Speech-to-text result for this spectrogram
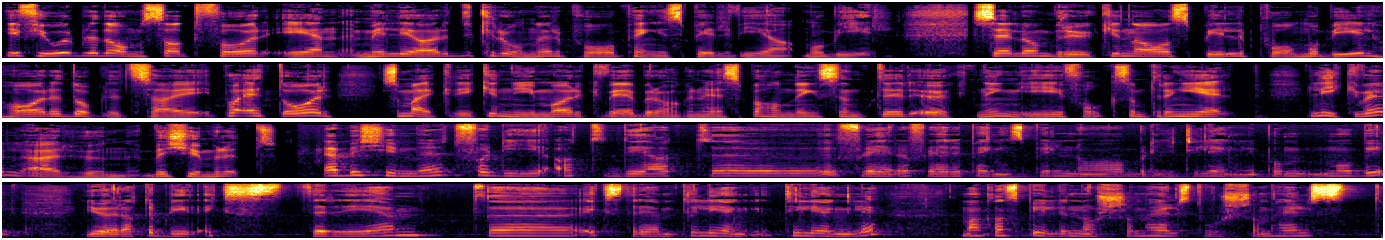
I fjor ble det omsatt for 1 milliard kroner på pengespill via mobil. Selv om bruken av spill på mobil har doblet seg på ett år, så merker ikke Nymark ved Bragernes behandlingssenter økning i folk som trenger hjelp. Likevel er hun bekymret. Jeg er bekymret fordi at det at eh, flere og flere pengespill nå blir tilgjengelig på mobil, gjør at det blir ekstremt, eh, ekstremt tilgjengelig. Man kan spille når som helst, hvor som helst.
